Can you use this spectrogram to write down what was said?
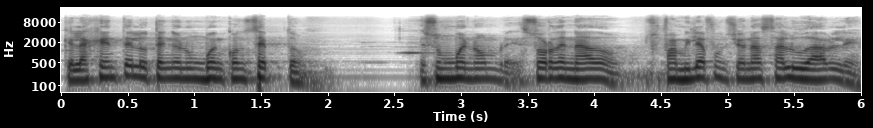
Que la gente lo tenga en un buen concepto. Es un buen hombre, es ordenado, su familia funciona saludable,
